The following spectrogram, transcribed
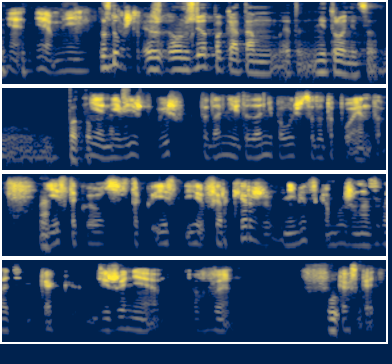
Не, не, мне Ну, жду, то, что... он ждет, пока там это не тронется э, поток. Не, не, видишь, видишь, тогда не, тогда не получится вот эта поэнта. А. Есть такой вот, так- есть и феркер же в немецком можно назвать как движение в, как сказать,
